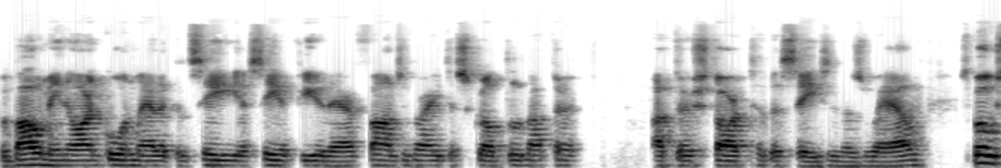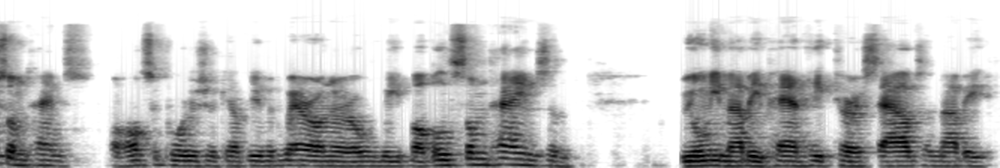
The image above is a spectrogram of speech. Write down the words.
But Ballymena aren't going well. I can see I see a few their fans are very disgruntled at their at their start to the season as well. I suppose sometimes all supporters are guilty, but we're on our own wee bubble sometimes, and we only maybe paying heat to ourselves and maybe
